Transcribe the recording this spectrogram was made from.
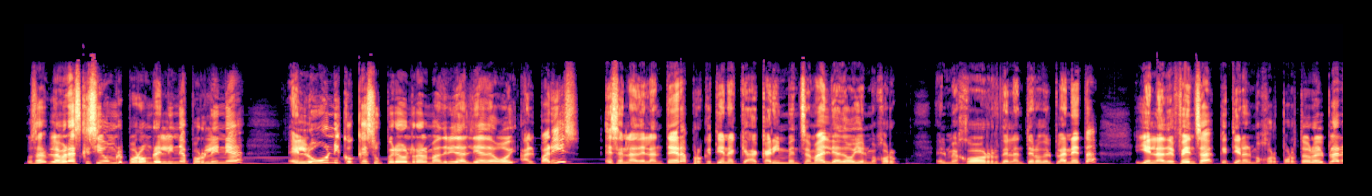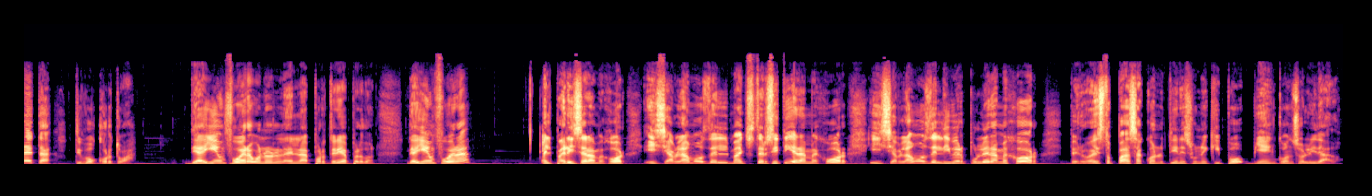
O sea, la verdad es que sí, hombre por hombre, línea por línea en lo único que superó el Real Madrid al día de hoy al París es en la delantera, porque tiene a Karim Benzema, el día de hoy el mejor, el mejor delantero del planeta, y en la defensa, que tiene el mejor portero del planeta, Thibaut Courtois. De ahí en fuera, bueno, en la portería, perdón. De ahí en fuera, el París era mejor. Y si hablamos del Manchester City era mejor. Y si hablamos del Liverpool era mejor. Pero esto pasa cuando tienes un equipo bien consolidado.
